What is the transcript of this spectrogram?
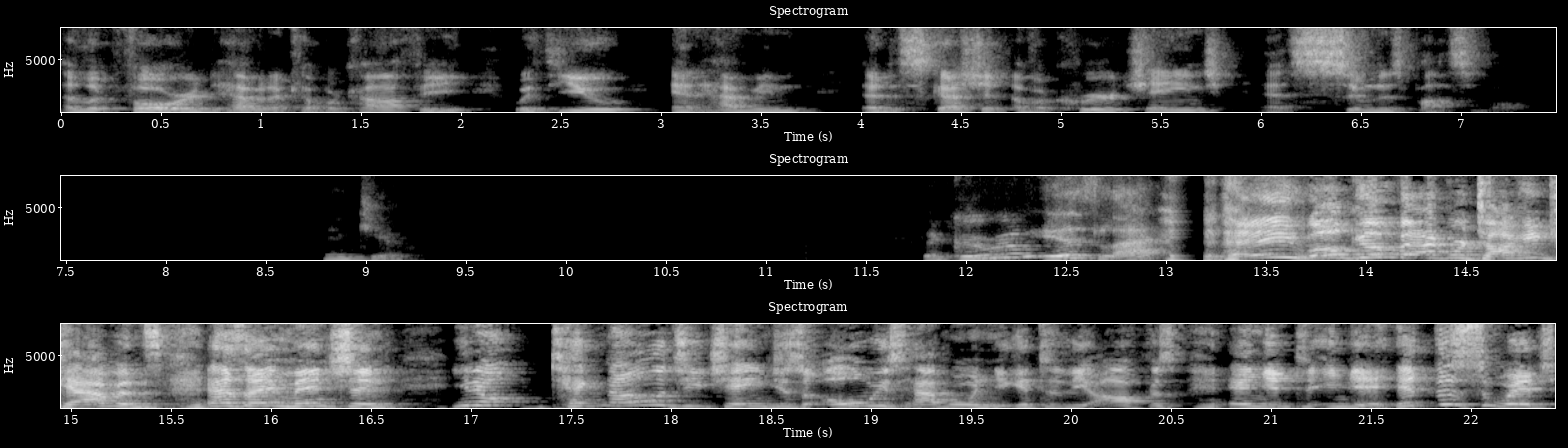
I look forward to having a cup of coffee with you and having a discussion of a career change as soon as possible. Thank you. The guru is live. Hey, welcome back. We're talking cabins. As I mentioned, you know, technology changes always happen when you get to the office and you and you hit the switch,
